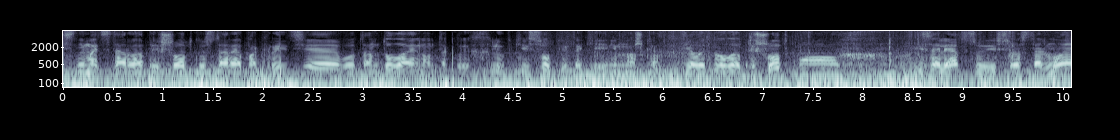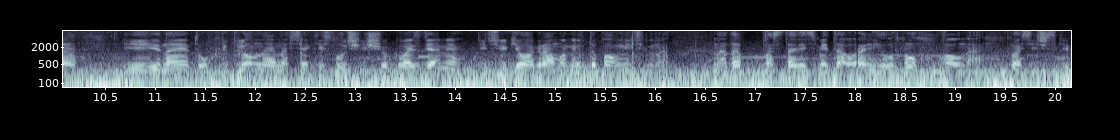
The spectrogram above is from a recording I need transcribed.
Снимать старую обрешетку, старое покрытие. Вот андулайн, он такой, хлюпкие сопли такие немножко. Делать новую обрешетку, изоляцию и все остальное. И на это укрепленное на всякий случай еще гвоздями, пятью килограммами дополнительно. Надо поставить металл, ранил, ну, волна, классический.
